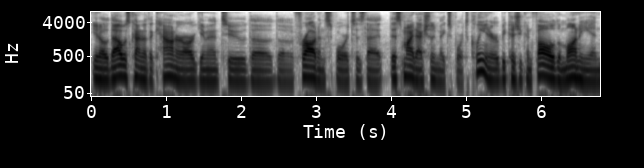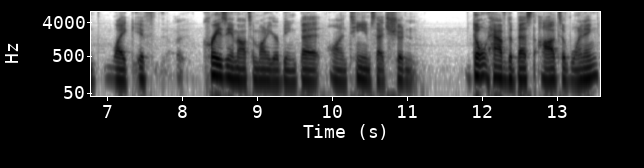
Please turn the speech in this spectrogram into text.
you know, that was kind of the counter argument to the the fraud in sports is that this might actually make sports cleaner because you can follow the money and like if uh, crazy amounts of money are being bet on teams that shouldn't don't have the best odds of winning,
